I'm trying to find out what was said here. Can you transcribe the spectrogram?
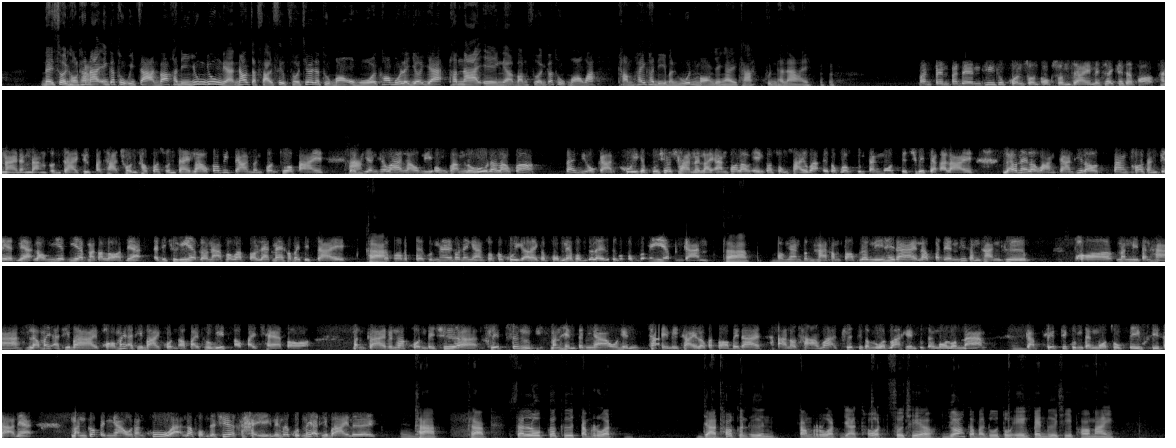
ในส่วนของทนายเองก็ถูกวิจารณ์ว่าคดียุ่งๆเนี่ย นอกจากสายสืบโซเชียลจะถูกมอง โอ้โห ข้อมูลอะไรเยอะแยะ ทนายเองเนี่ย บางส่วนก็ถูกมองว่าทำให้คดีมันวุ่นมองยังไงคะ คุณทนาย มันเป็นประเด็นที่ทุกคนสนอกสนใจ ไม่ใช่แค่เฉพาะทนายดัง ๆ สนใจ คือประชาชนเขาก็สนใจเราก็วิจารณ์เหมือนคนทั่วไปค่ะแต่เพียงแค่ว่าเรามีองค์ความรู้แล้วเราก็ ได้มีโอกาสคุยกับผู้เชี่ยวชาญหลาย ๆ อันเพราะเราเองก็สงสัยว่าเอ้ยตกลงคุณแตงโมเสียชีวิตจากอะไร แล้วในระหว่างการที่เราตั้งข้อสังเกตเนี่ยเราเงียบ ๆ มาตลอดเนี่ยอันนี้คือเงียบแล้วนะ เพราะว่าตอนแรกแม่เขาไม่ติดใจครับแต่พอไปเจอคุณแม่เขาในงานศพเขาคุยกับอะไรกับผมเนี่ยผมก็เลยรู้สึกว่าผมก็ไม่เงียบเหมือนกัน ครับเพราะงั้นต้องหาคำตอบเรื่องนี้ให้ได้ แล้วประเด็นที่สำคัญคือ พอมันมีปัญหาแล้วไม่อธิบาย พอไม่อธิบายคนเอาไปทวิตเอาไปแชร์ต่อ มันกลายเป็นว่าคนไปเชื่อคลิปซึ่งมันเห็นเป็นเงาเห็นใช่ไม่ใช่เราก็ตอบไม่ได้ อ่าเราถามว่าคลิปที่ตำรวจว่าเห็นคุณแตงโมหล่นน้ำอืมกับคลิปที่คุณแตงโมถูกตีศีรษะเนี่ย มันก็เป็นเงาทั้งคู่อะ แล้วผมจะเชื่อใครในเมื่อคุณไม่อธิบายเลยอืมครับครับ สรุปก็คือตำรวจ อย่าโทษคนอื่นตำรวจอย่าโทษโซเชียลย้อนกลับมาดูตัวเองเป็นมืออาชีพพอไหม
